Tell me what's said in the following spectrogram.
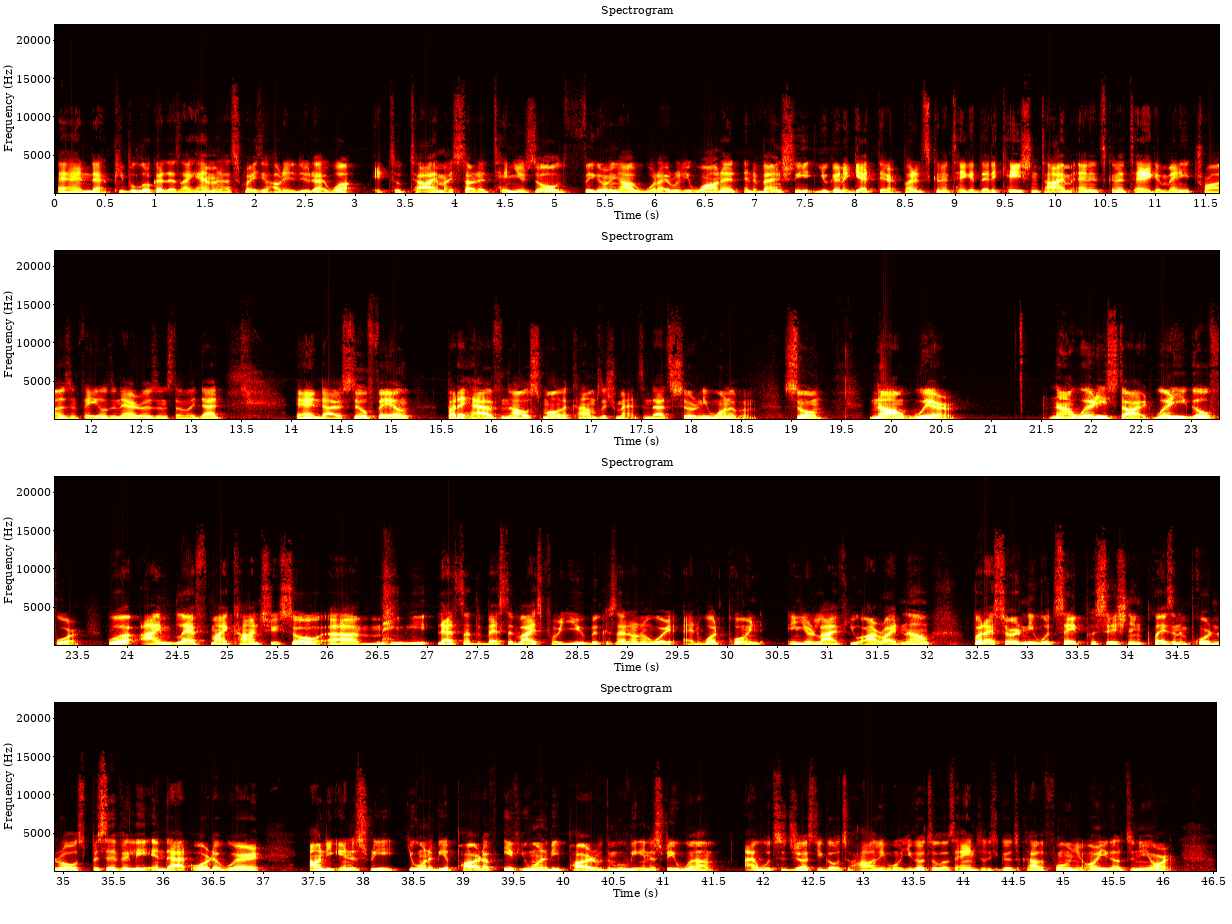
and uh, people look at us like, hey man, that's crazy. How did you do that? Well, it took time. I started at 10 years old figuring out what I really wanted, and eventually you're going to get there. But it's going to take a dedication time, and it's going to take many trials and fails and errors and stuff like that. And I still fail, but I have now small accomplishments, and that's certainly one of them. So now, where? Now, where do you start? Where do you go for? Well, I left my country, so um, maybe that's not the best advice for you because I don't know where at what point in your life you are right now. But I certainly would say positioning plays an important role, specifically in that order where on the industry you want to be a part of. If you want to be part of the movie industry, well, I would suggest you go to Hollywood, you go to Los Angeles, you go to California, or you go to New York.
